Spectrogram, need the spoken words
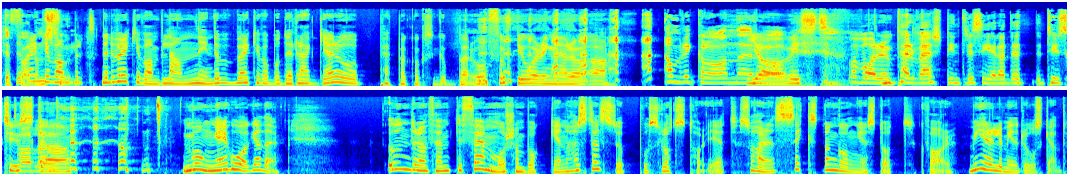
Det det verkar, vara, en nej, det verkar vara en blandning. Det verkar vara både raggare och pepparkaksgubbar och 40-åringar och ja, Amerikaner ja och visst. vad var det, perverst intresserade tysktalande. Tyska. Många är hågade. Under de 55 år som bocken har ställts upp på Slottstorget så har den 16 gånger stått kvar, mer eller mindre oskadd.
